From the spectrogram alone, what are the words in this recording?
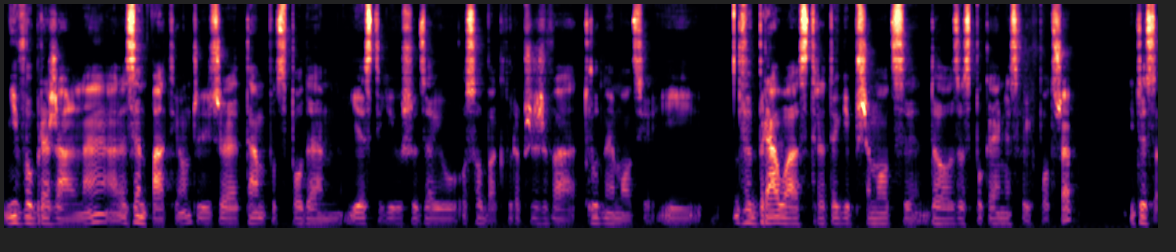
niewyobrażalne, ale z empatią, czyli że tam pod spodem jest jakiegoś rodzaju osoba, która przeżywa trudne emocje i wybrała strategię przemocy do zaspokajania swoich potrzeb i, to jest,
